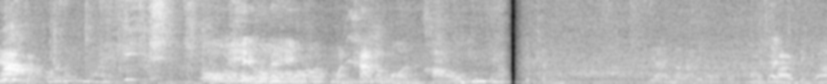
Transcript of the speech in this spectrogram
ยากอะโอ้หมอนข้างกับหมอนของเขาย้ายมาหลายรอบแล้วหมายถึงว่า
